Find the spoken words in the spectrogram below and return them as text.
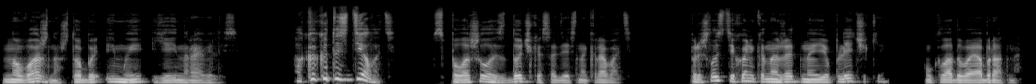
«Но важно, чтобы и мы ей нравились». «А как это сделать?» — всполошилась дочка, садясь на кровать. Пришлось тихонько нажать на ее плечики, укладывая обратно.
